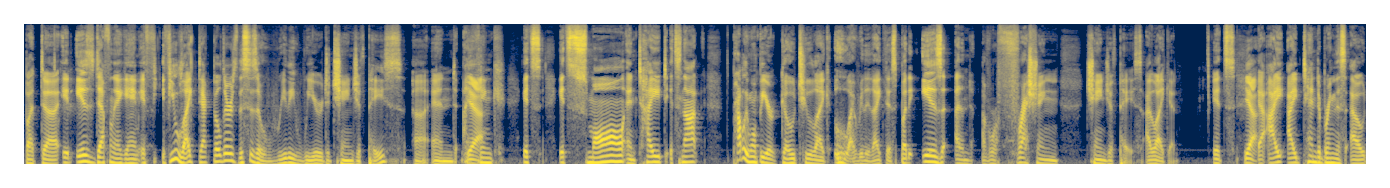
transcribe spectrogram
but uh, it is definitely a game. If if you like deck builders, this is a really weird change of pace, uh, and I Yeah. think it's it's small and tight. It's not probably won't be your go to like, ooh, I really like this, but it is an, a refreshing change of pace. I like it. It's Yeah. I I tend to bring this out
